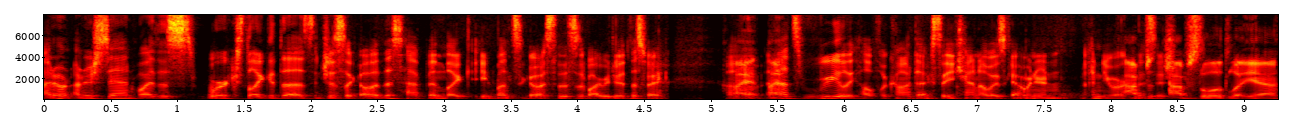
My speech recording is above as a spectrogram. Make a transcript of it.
I don't understand why this works like it does. And just like, oh, this happened like eight months ago, so this is why we do it this way. Um, I, that's really helpful context that you can't always get when you're in a new organization. Absolutely, yeah.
